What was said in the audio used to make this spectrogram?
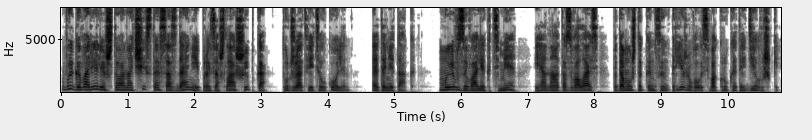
«Вы говорили, что она чистое создание и произошла ошибка», — тут же ответил Колин. «Это не так. Мы взывали к тьме, и она отозвалась, потому что концентрировалась вокруг этой девушки.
